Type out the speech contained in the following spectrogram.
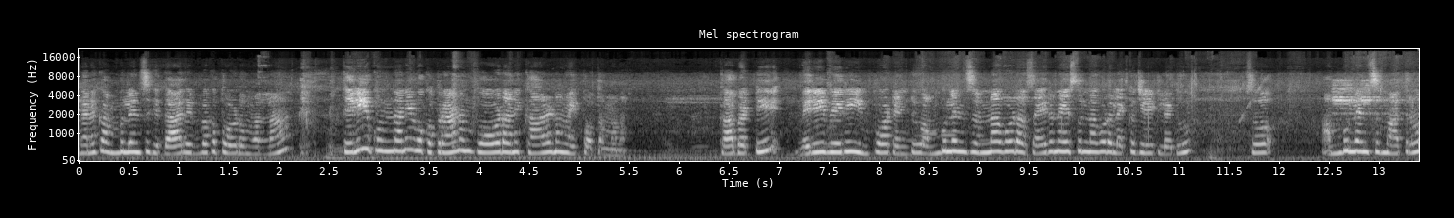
కనుక అంబులెన్స్కి దారి ఇవ్వకపోవడం వల్ల తెలియకుండానే ఒక ప్రాణం పోవడానికి కారణం అయిపోతాం మనం. కాబట్టి వెరీ వెరీ ఇంపార్టెంట్. అంబులెన్స్ ఉన్నా కూడా సైరన్ వేస్తున్నా కూడా లెక్క చేయట్లేదు. సో అంబులెన్స్ మాత్రం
